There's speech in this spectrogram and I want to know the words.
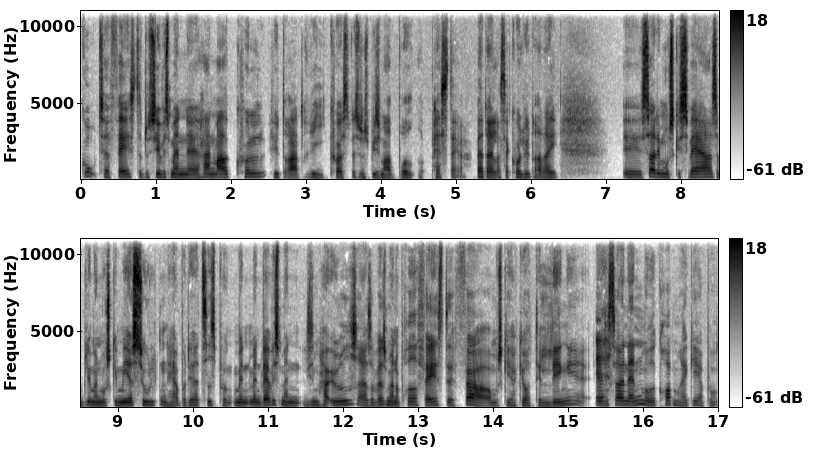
god til at faste? Du siger, hvis man øh, har en meget kulhydratrig kost, hvis man spiser meget brød og pasta og hvad der ellers er kulhydrater i, øh, så er det måske sværere, så bliver man måske mere sulten her på det her tidspunkt. Men, men hvad hvis man ligesom har øvet sig? Altså hvis man har prøvet at faste før, og måske har gjort det længe? Ja. Er det så en anden måde, kroppen reagerer på?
